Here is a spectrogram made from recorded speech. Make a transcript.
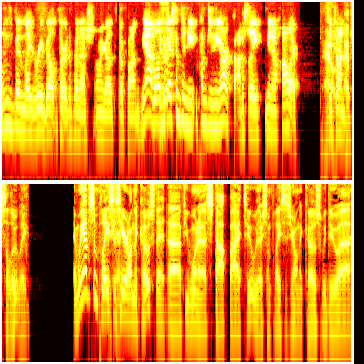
It's been like rebuilt start to finish. Oh my god, it's so fun. Yeah, well, if you guys come to New come to New York, obviously, you know, holler. Fun. Absolutely. And we have some places sure. here on the coast that uh, if you want to stop by too, there's some places here on the coast. We do uh,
